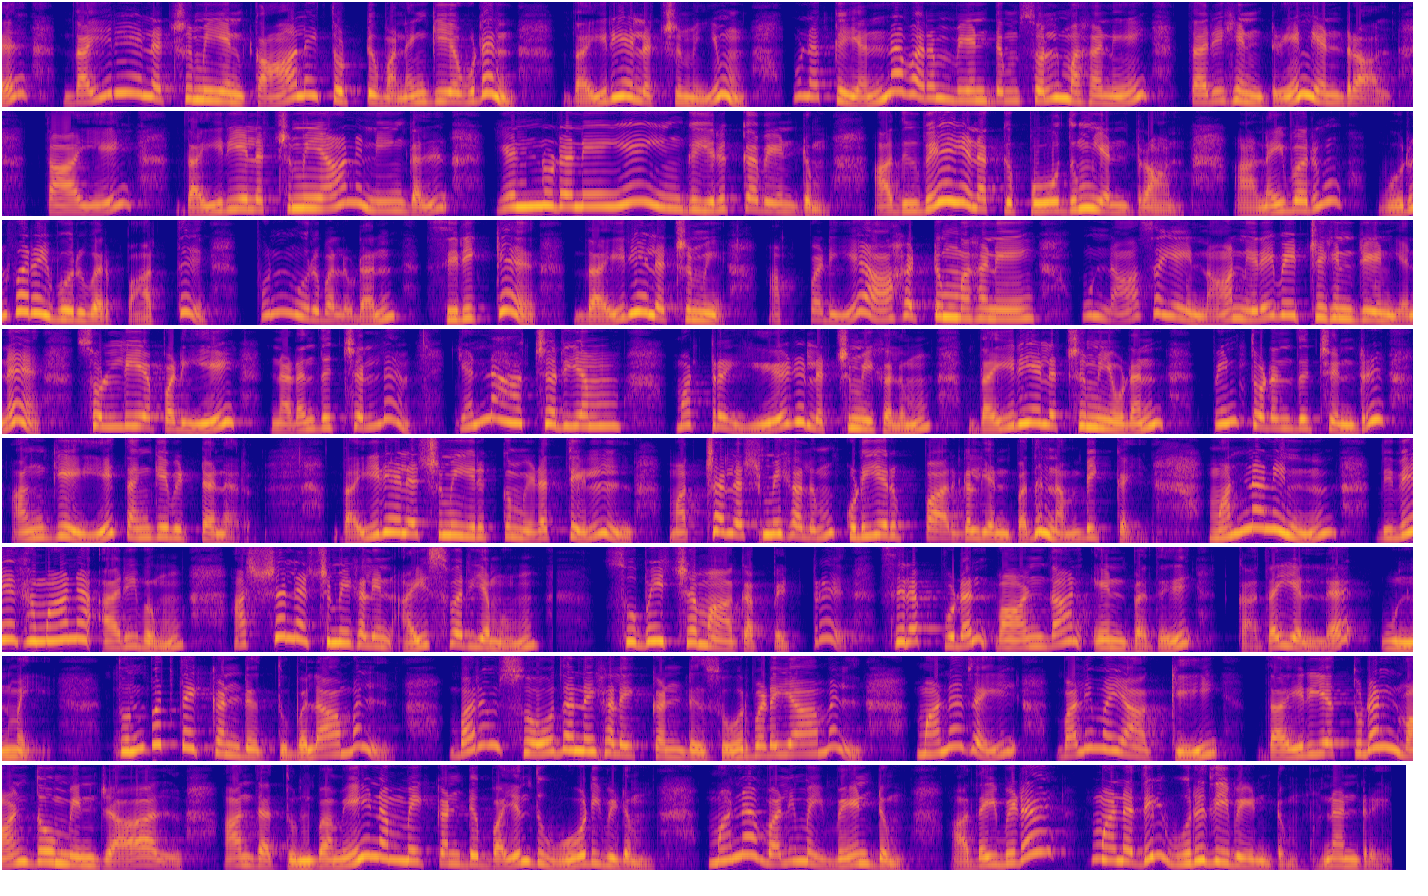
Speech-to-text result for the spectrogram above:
தைரியலட்சுமியின் காலை தொட்டு வணங்கியவுடன் தைரியலட்சுமியும் உனக்கு என்ன வரம் வேண்டும்? சொல் மகனே தருகின்றேன் என்றாள். தாயே தைரியலட்சுமியான நீங்கள் என்னுடனேயே இங்கு இருக்க வேண்டும். அதுவே எனக்கு போதும் என்றான். அனைவரும் ஒருவரை ஒருவர் பார்த்து புன்முறுவலுடன் சிரிக்க தைரியலட்சுமி அப்படியே ஆகட்டும் மகனே உன் ஆசையை நான் நிறைவேற்றுகின்றேன் என சொல்லியபடியே நடந்து செல்ல என்ன ஆச்சரியம்? மற்ற ஏழு லட்சுமிகளும் தைரியலட்சுமியுடன் பின்தொடர்ந்து சென்று அங்கேயே தங்கிவிட்டனர். தைரியலட்சுமி இருக்கும் இடத்தில் மற்ற லட்சுமிகளும் குடியிருப்பார்கள் என்பது நம்பிக்கை. மன்னனின் விவேகமான அறிவும் அஷ்டலட்சுமிகளின் ஐஸ்வர்யமும் சுபீட்சமாக பெற்று சிறப்புடன் வாழ்ந்தான் என்பது கதையல்ல உண்மை. துன்பத்தைக் கண்டு துவலாமல் வரும் சோதனைகளைக் கண்டு சோர்வடையாமல் மனதை வலிமையாக்கி தைரியத்துடன் வாழ்ந்தோம் என்றால் அந்த துன்பமே நம்மை கண்டு பயந்து ஓடிவிடும். மன வலிமை வேண்டும். அதைவிட மனதில் உறுதி வேண்டும். நன்றி.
